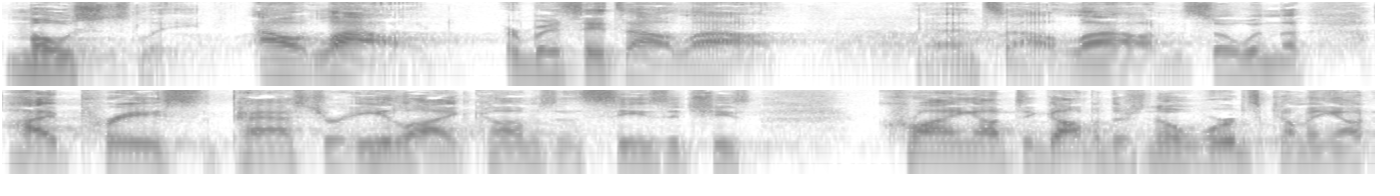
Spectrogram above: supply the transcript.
mostly out loud. Everybody say it's out loud. Yeah, it's out loud. And so when the high priest, the pastor Eli comes and sees that she's crying out to God, but there's no words coming out,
